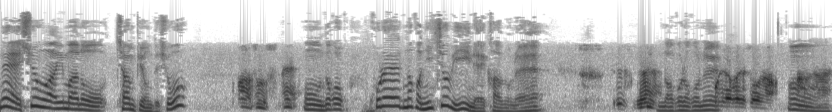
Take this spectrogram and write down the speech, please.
ねえ、シュンは今のチャンピオンでしょ？ああ、そうですね。うん、だから、これ、なんか日曜日いいね、カードね。ですね。なかなかね盛り。上がりそうな。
